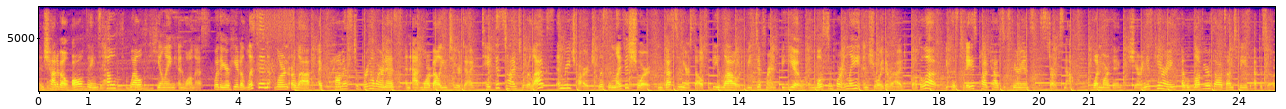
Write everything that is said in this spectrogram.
and chat about all things health, wealth, healing, and wellness. Whether you're here to listen, learn, or laugh, I promise to bring awareness and add more value to your day. Take this time to relax and recharge. Listen, life is short. Invest in yourself. Be loud, be different, be you, and most importantly, enjoy the ride. Buckle up because today's podcast experience starts now. One more thing sharing is caring. I would love your thoughts on today's episode.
